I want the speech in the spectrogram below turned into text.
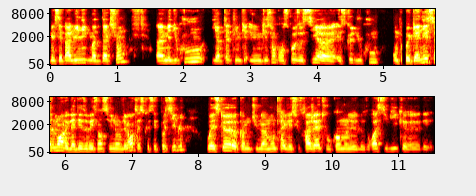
mais c'est pas l'unique mode d'action. Euh, mais du coup, il y a peut-être une, question qu'on se pose aussi euh, est-ce que du coup on peut gagner seulement avec la désobéissance civile non violente? Est-ce que c'est possible? Ou est-ce que, comme tu l'as montré avec les suffragettes ou comme le, droit civique, les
